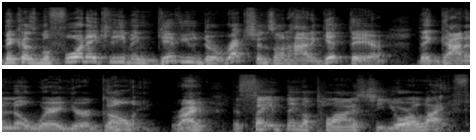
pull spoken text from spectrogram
Because before they can even give you directions on how to get there, they got to know where you're going, right? The same thing applies to your life.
